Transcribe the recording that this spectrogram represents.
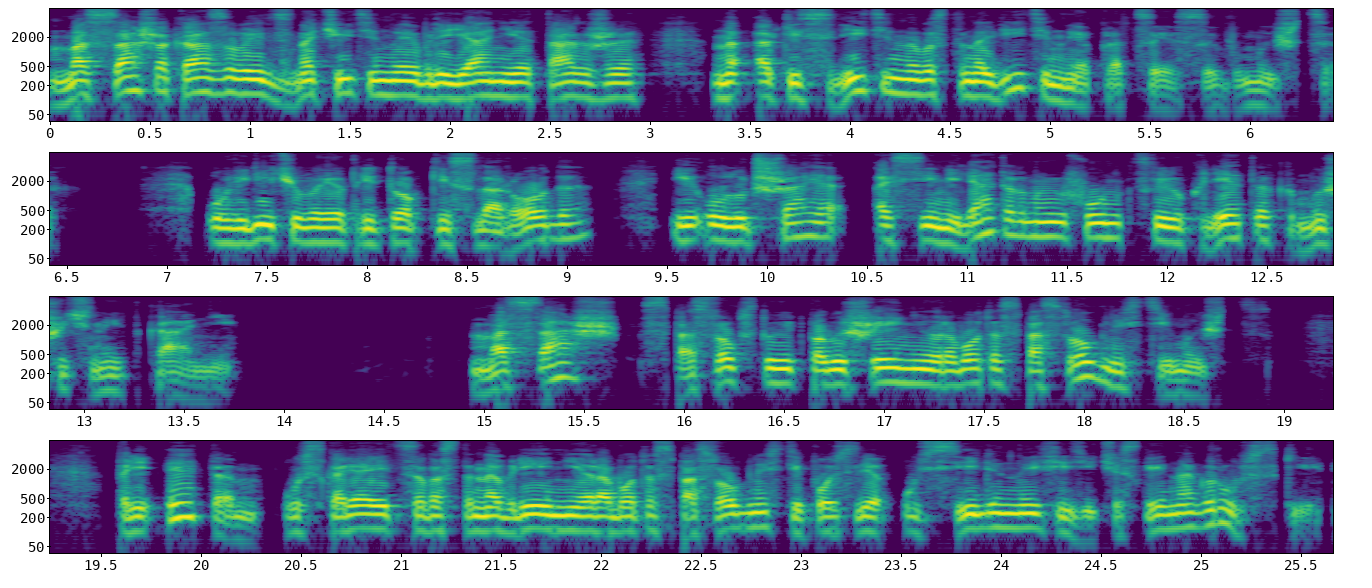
Массаж оказывает значительное влияние также на окислительно-восстановительные процессы в мышцах, увеличивая приток кислорода и улучшая ассимиляторную функцию клеток мышечной ткани. Массаж способствует повышению работоспособности мышц. При этом ускоряется восстановление работоспособности после усиленной физической нагрузки.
